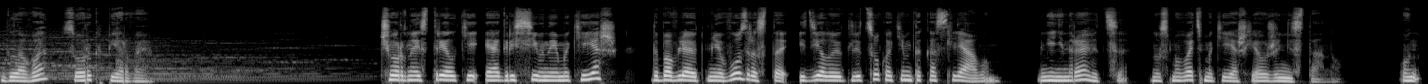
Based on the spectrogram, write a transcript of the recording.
Глава 41. Черные стрелки и агрессивный макияж добавляют мне возраста и делают лицо каким-то кослявым. Мне не нравится, но смывать макияж я уже не стану. Он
